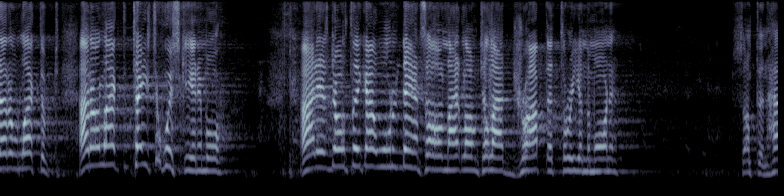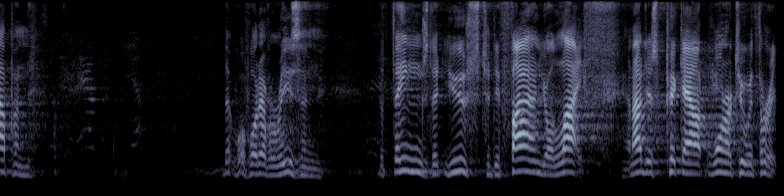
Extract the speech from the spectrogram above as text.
I don't like the, I don't like the taste of whiskey anymore. I just don't think I want to dance all night long till I drop at three in the morning. Something happened that, for whatever reason, the things that used to define your life, and I just pick out one or two or three.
